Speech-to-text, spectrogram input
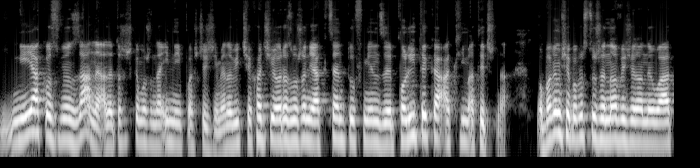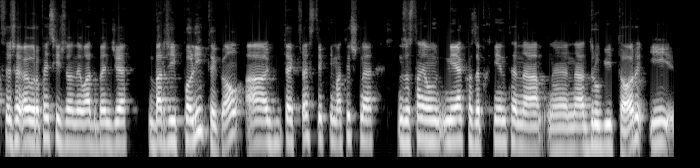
niejako związane, ale troszeczkę może na innej płaszczyźnie. Mianowicie chodzi o rozłożenie akcentów między polityka a klimatyczna. Obawiam się po prostu, że nowy Zielony Ład, że Europejski Zielony Ład będzie bardziej polityką, a te kwestie klimatyczne zostaną niejako zepchnięte na, na drugi tor i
